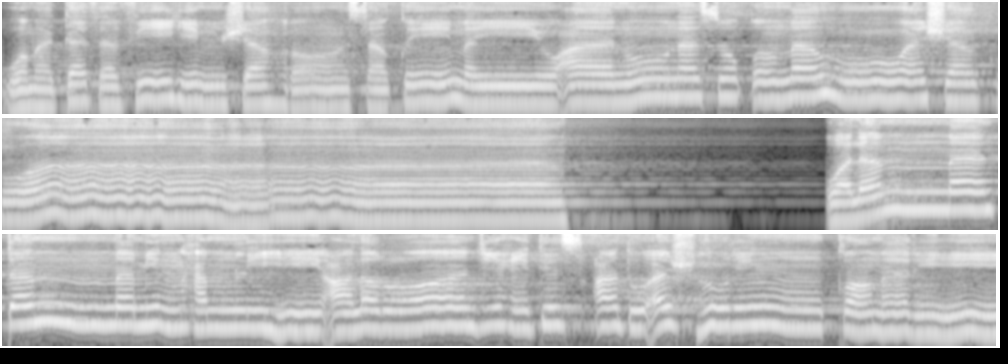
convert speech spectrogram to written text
ومكث فيهم شهرا سقيما يعانون سقمه وشكواه ولما تم من حمله على الراجح تسعة أشهر قمرية.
